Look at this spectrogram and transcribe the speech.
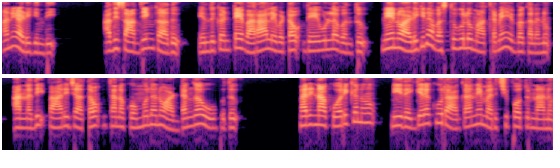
అని అడిగింది. అది సాధ్యం కాదు ఎందుకంటే వరాలివ్వటం దేవుళ్ళ వంతు. నేను అడిగిన వస్తువులు మాత్రమే ఇవ్వగలను అన్నది పారిజాతం తన కొమ్ములను అడ్డంగా ఊపుతూ. మరి నా కోరికను నీ దగ్గరకు రాగానే మరిచిపోతున్నాను.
